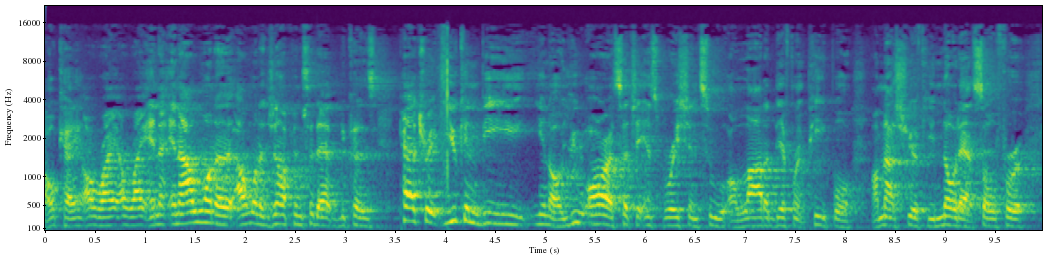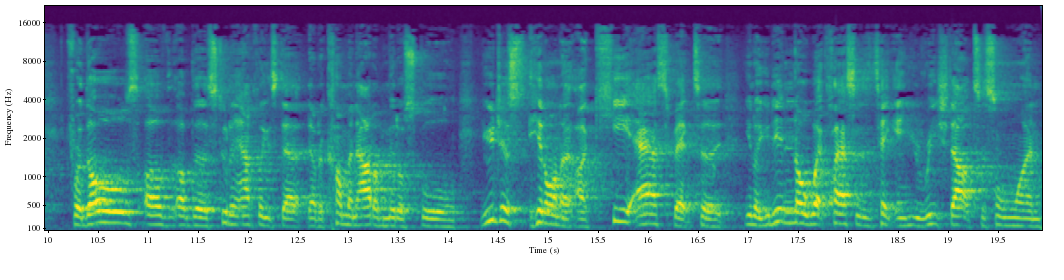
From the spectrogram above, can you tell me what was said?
Okay, all right, all right, and and I wanna I wanna jump into that because Patrick, you can be you know you are such an inspiration to a lot of different people. I'm not sure if you know that. So for for those of, of the student athletes that, that are coming out of middle school, you just hit on a, a key aspect to, you know, you didn't know what classes to take and you reached out to someone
